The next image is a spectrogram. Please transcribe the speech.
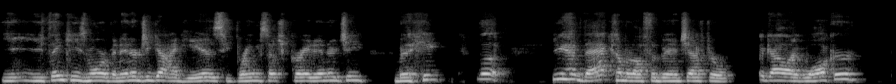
you, you think he's more of an energy guy, and he is. He brings such great energy, but he look you have that coming off the bench after a guy like Walker.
